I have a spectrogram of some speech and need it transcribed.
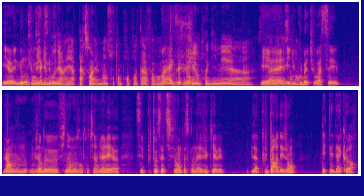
Et euh, nous, on tu mets des mots derrière personnellement sur ton propre taf avant Ouais, exactement. jugé entre guillemets. euh, Et, euh, du coup, bah, tu vois, c'est là, on, on vient de finir nos entretiens annuels et c'est plutôt satisfaisant parce qu'on a vu qu'il y avait la plupart des gens étaient d'accord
